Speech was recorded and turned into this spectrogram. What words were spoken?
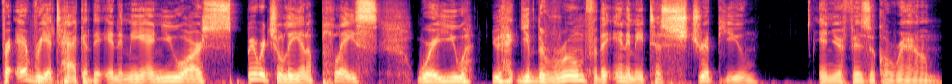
for every attack of the enemy and you are spiritually in a place where you you give the room for the enemy to strip you in your physical realm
